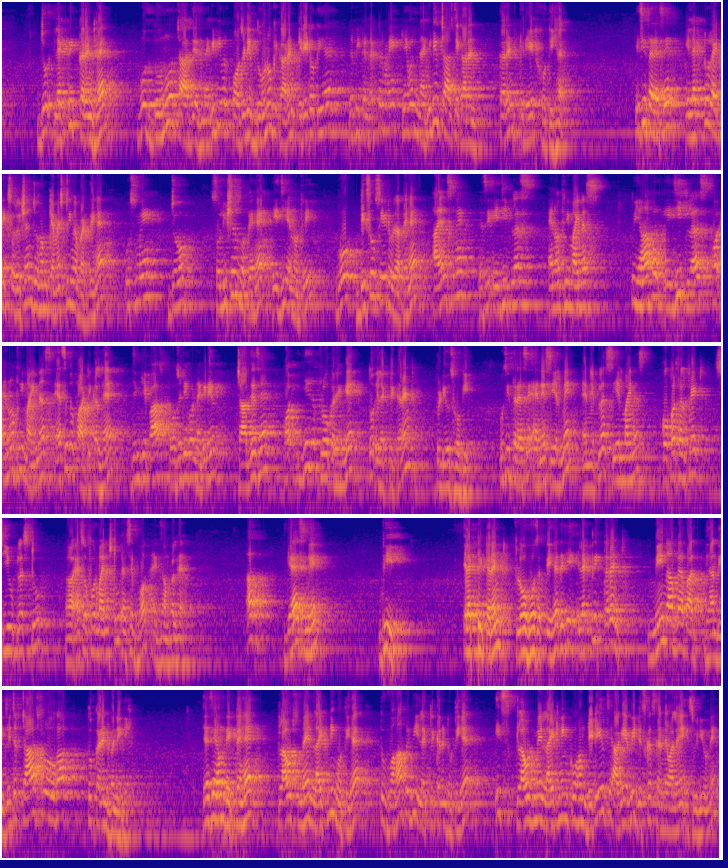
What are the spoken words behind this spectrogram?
जो इलेक्ट्रिक करंट है वो दोनों चार्जेस नेगेटिव और पॉजिटिव दोनों के कारण क्रिएट होती है, जबकि कंडक्टर में केवल नेगेटिव चार्ज के कारण करंट क्रिएट होती है। इसी तरह से इलेक्ट्रोलाइटिक सॉल्यूशन जो हम केमिस्ट्री में पढ़ते हैं, उसमें जो सॉल्यूशन होते हैं AgNO3 वो डिसोसिएट हो जाते हैं आयंस में, जैसे Ag प्लस NO3 माइनस तो यहाँ पर Ag प्लस और NO3 माइनस ऐसे दो तो पार्टिकल हैं जिनके पास पॉजिटिव और नेगेटिव चार्जेस हैं और ये जब फ्लो करेंगे तो इलेक्ट्रिक करंट प्रोड्यूस होगी। उसी तरह से NaCl में Na plus C L minus copper sulphate C U plus two S O four minus two ऐसे बहुत एग्ज़ाम्पल हैं। अब गैस में भी इलेक्ट्रिक करंट फ्लो हो सकती है। देखिए इलेक्ट्रिक करंट मेन आप ध्यान दीजिए, जब चार्ज फ्लो होगा तो करंट बनेगी। जैसे हम देखते हैं क्लाउड्स में लाइटनिंग होती है तो वहाँ पे भी इलेक्ट्रिक करंट होती है। इस क्लाउड में लाइटनिंग को हम डिटेल से आगे अभी डिस्कस करने वाले हैं इस वीडियो में।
